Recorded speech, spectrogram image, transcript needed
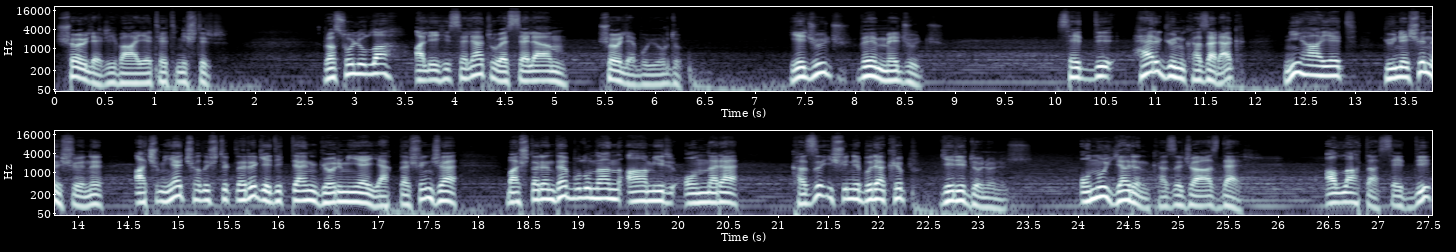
şöyle rivayet etmiştir. Resulullah aleyhissalatu vesselam şöyle buyurdu. Yecüc ve Mecüc. Seddi her gün kazarak nihayet güneşin ışığını açmaya çalıştıkları gedikten görmeye yaklaşınca, başlarında bulunan amir onlara, kazı işini bırakıp geri dönünüz. Onu yarın kazacağız der. Allah da seddi,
